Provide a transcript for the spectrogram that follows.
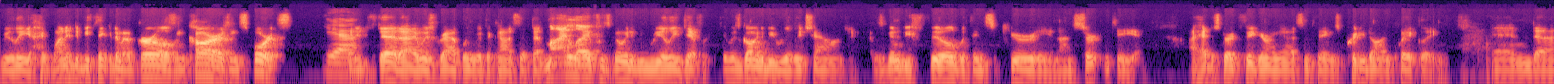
really I wanted to be thinking about girls and cars and sports. Yeah. And instead, I was grappling with the concept that my life was going to be really different. It was going to be really challenging. It was going to be filled with insecurity and uncertainty. And I had to start figuring out some things pretty darn quickly. And uh,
